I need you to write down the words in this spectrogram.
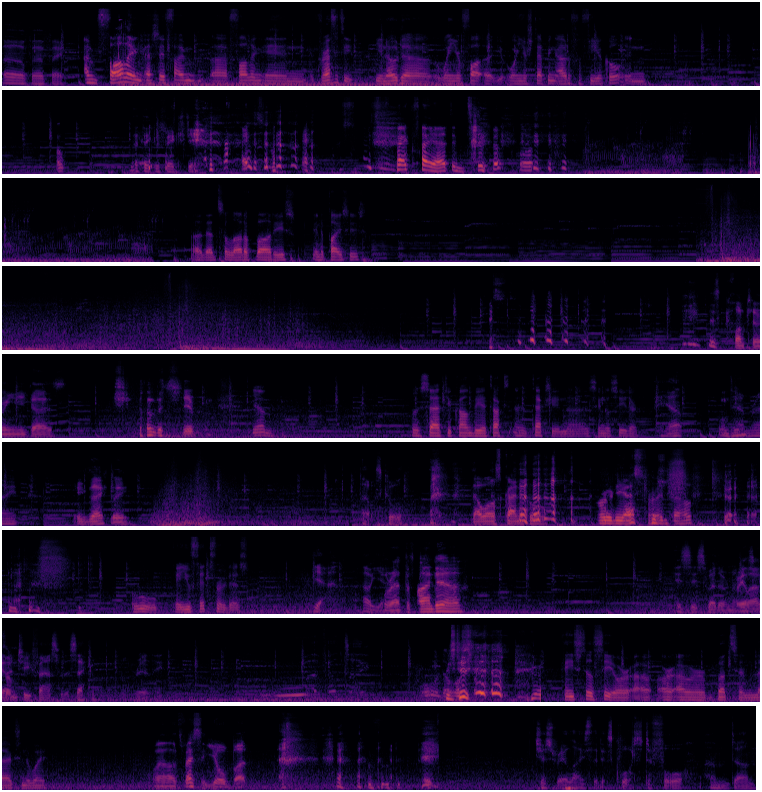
oh, perfect. I'm falling as if I'm uh, falling in gravity. You know the when you're uh, when you're stepping out of a vehicle in. Oh, I think we fixed you. I smacked my head into the floor. Oh, that's a lot of bodies in the Pisces. just contouring you guys on the ship. Yeah. Who said you can't be a, tax- a taxi in a single seater? yep, Mhm, damn right. Exactly. That was cool. That was kind of cool. Through the asteroid belt. Ooh, can you fit through this? yeah. Oh yeah. We're at the find out. Is this whether or not it's going too fast for the second one or not really? Ooh, that felt tight. Oh, that was... can you still see, or are, are our butts and legs in the way? well, it's basically your butt. Just realised that it's quarter to four. I'm done.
